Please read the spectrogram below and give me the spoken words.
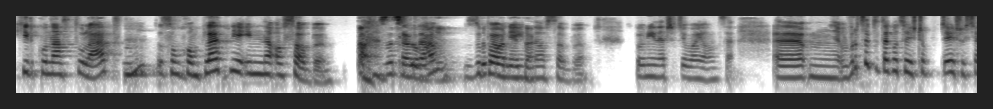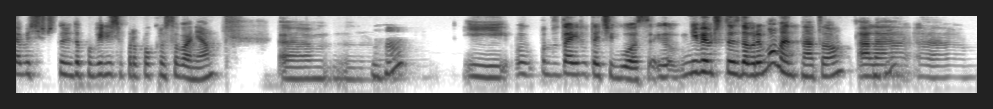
kilkunastu lat, mm -hmm. to są kompletnie inne osoby. Tak, zdecydowanie. Prawda? Zupełnie Dokładnie inne tak. osoby zupełnie inaczej działające. E, mm, wrócę do tego, co jeszcze, jeszcze chciałabyś jeszcze coś dopowiedzieć a propos krosowania. Mhm. I oddaję tutaj Ci głos. Nie wiem, czy to jest dobry moment na to, ale mhm.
